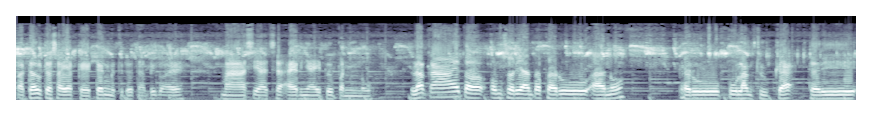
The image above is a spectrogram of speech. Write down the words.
Padahal udah saya bedeng gitu tapi kok eh masih aja airnya itu penuh. Lah to Om Suryanto baru anu baru pulang juga dari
